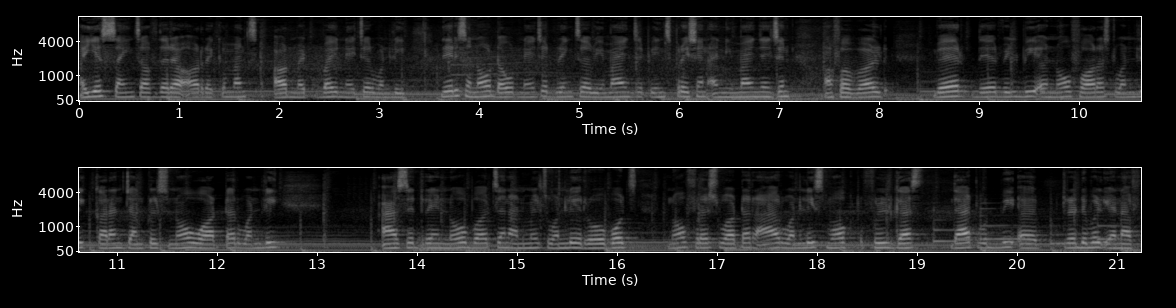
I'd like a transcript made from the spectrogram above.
highest signs of the or recommends are met by nature only. There is no doubt nature brings a inspiration and imagination of a world where there will be a no forest, only current jungles, no water, only acid rain, no birds and animals, only robots, no fresh water, air, only smoked full gas. That would be uh, credible enough.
